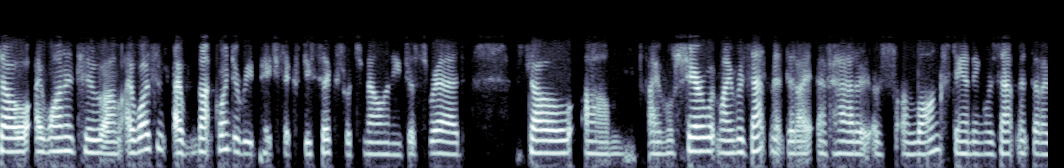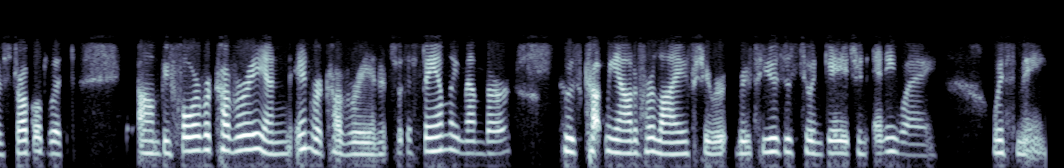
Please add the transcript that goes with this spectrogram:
So I wanted to, um, I wasn't, I'm not going to read page 66, which Melanie just read. So um, I will share what my resentment that I, have had a, a long-standing resentment that I've struggled with um, before recovery and in recovery, and it's with a family member who's cut me out of her life. She re- refuses to engage in any way with me.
